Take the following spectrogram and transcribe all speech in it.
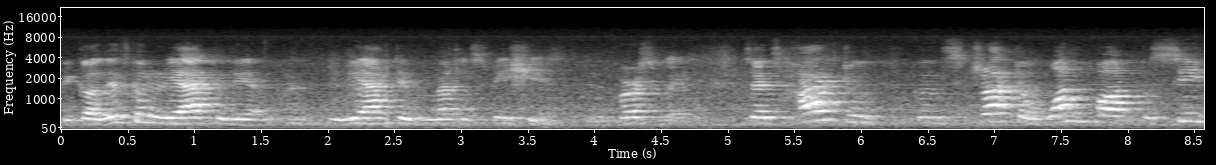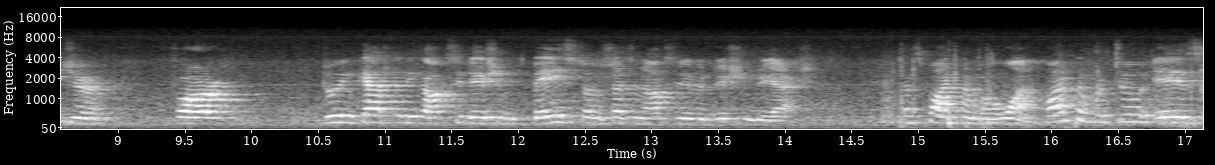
because it's going to react to the reactive metal species in the first place. So it's hard to construct a one-pot procedure for doing catalytic oxidation based on such an oxidative addition reaction. That's point number one. Point number two is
